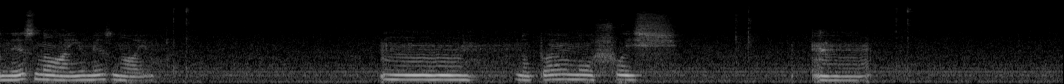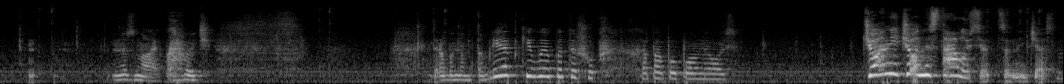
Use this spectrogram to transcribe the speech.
Не знаю, не знаю. Напевно, щось. Не знаю, коротше. Треба нам таблетки випити, щоб ХП поповнилось. Чого нічого не сталося? Це нечесно.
